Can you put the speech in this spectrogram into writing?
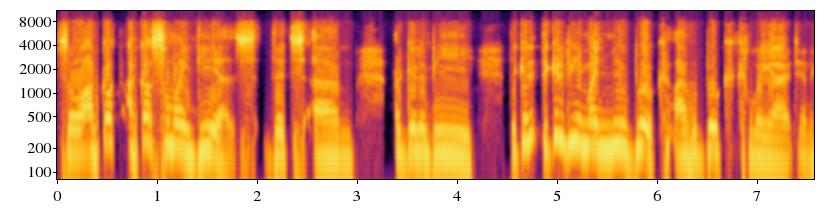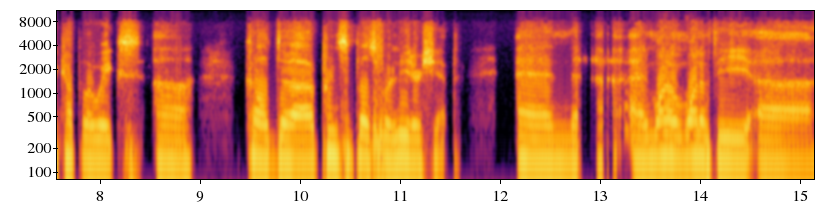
So I've got I've got some ideas that um, are going to be they're going they're going to be in my new book. I have a book coming out in a couple of weeks uh, called uh, Principles for Leadership, and uh, and one of one of the uh,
